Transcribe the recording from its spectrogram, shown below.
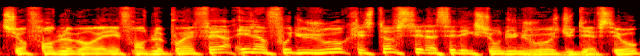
sur France Bleu Bourgogne et FranceBleu.fr. Et l'info du jour, Christophe, c'est la sélection d'une joueuse du DFCO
